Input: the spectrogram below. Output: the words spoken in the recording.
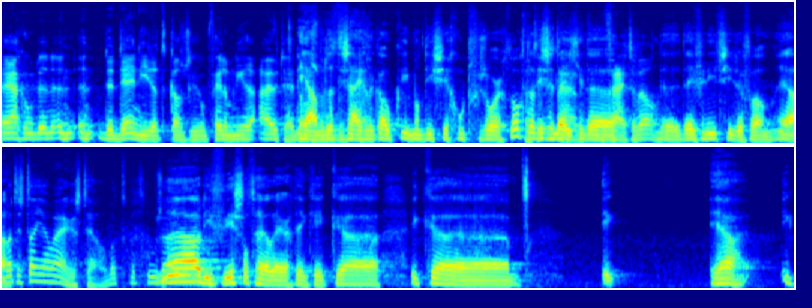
nou ja, goed, een, een, een- de dandy, dat kan zich op vele manieren uiten. Hè? Dat ja, maar dat is eigenlijk ook iemand die zich goed verzorgt, toch? Dat, is, een beetje de, de definitie ervan. Ja. Wat is dan jouw eigen stijl? Wat, wat, hoe zou Nou, die wisselt heel erg, denk ik. Eh, ik, eh, ik, ja, ik,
